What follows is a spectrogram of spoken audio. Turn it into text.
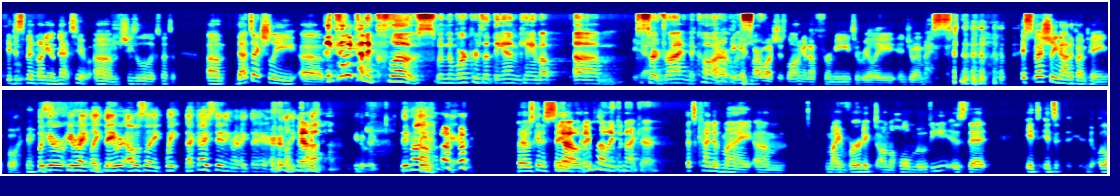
He just spend money on that too. Um, she's a little expensive. Um, that's actually uh, They cut it kind of close when the workers at the end came up um, to Yeah. start drying the car. I don't think was- a car wash is long enough for me to really enjoy myself, especially not if I'm paying for it. But you're you're right. Like they were, I was like, wait, that guy's standing right there. like, Yeah. they probably Um, didn't care. But I was gonna say no, they probably did not care. that's kind of my um my verdict on the whole movie is that it's it's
